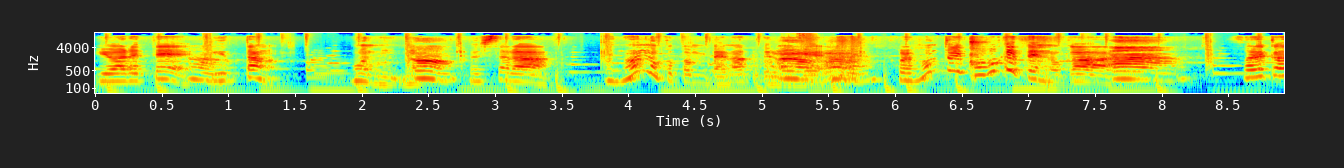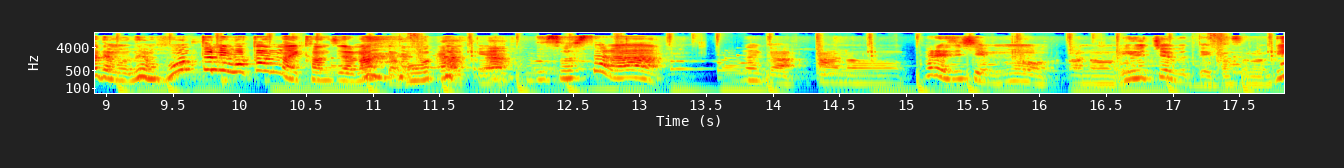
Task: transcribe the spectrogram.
言われてうん。言ったの。本人に。うん。そしたらえ何のことみたいになってるわけ、うんこれ本当にとぼけてんのか、うそれからでもでも本当に分かんない感じだなって思ったわけ。うでそしたらなんかあの彼自身もあの YouTube っていうかそのビ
